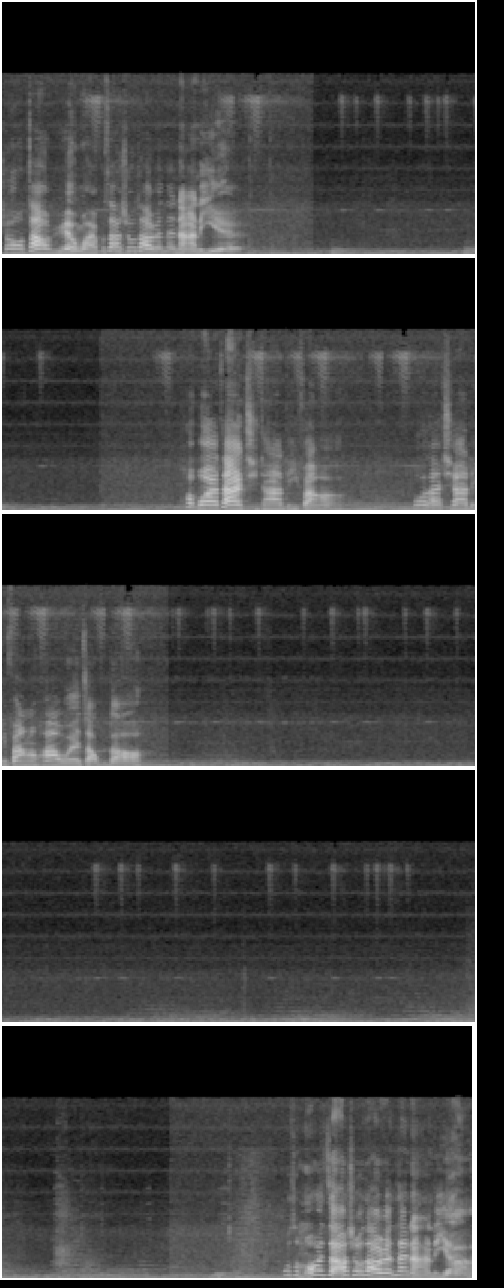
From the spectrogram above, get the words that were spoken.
修道院，我还不知道修道院在哪里耶。会不会在其他地方啊？如果在其他地方的话，我也找不到。我怎么会知道修道院在哪里啊？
